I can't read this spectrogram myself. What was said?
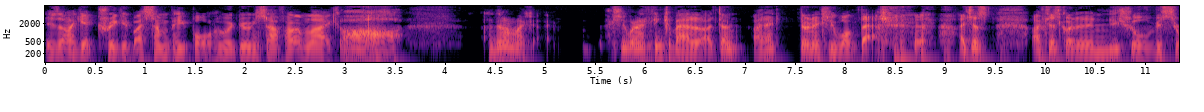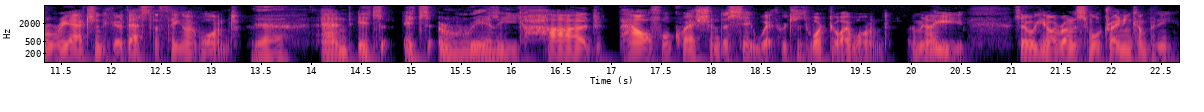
is that I get triggered by some people who are doing stuff and I'm like, oh, and then I'm like, actually, when I think about it, I don't, I don't actually want that. I just, I've just got an initial visceral reaction to go, that's the thing I want. Yeah. And it's it's a really hard, powerful question to sit with, which is what do I want? I mean, I so you know I run a small training company,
